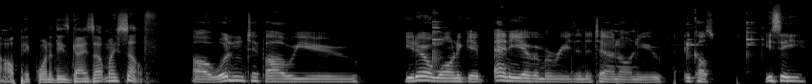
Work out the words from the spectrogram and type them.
I'll pick one of these guys out myself. I wouldn't if I were you. You don't want to give any of them a reason to turn on you, because, you see,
